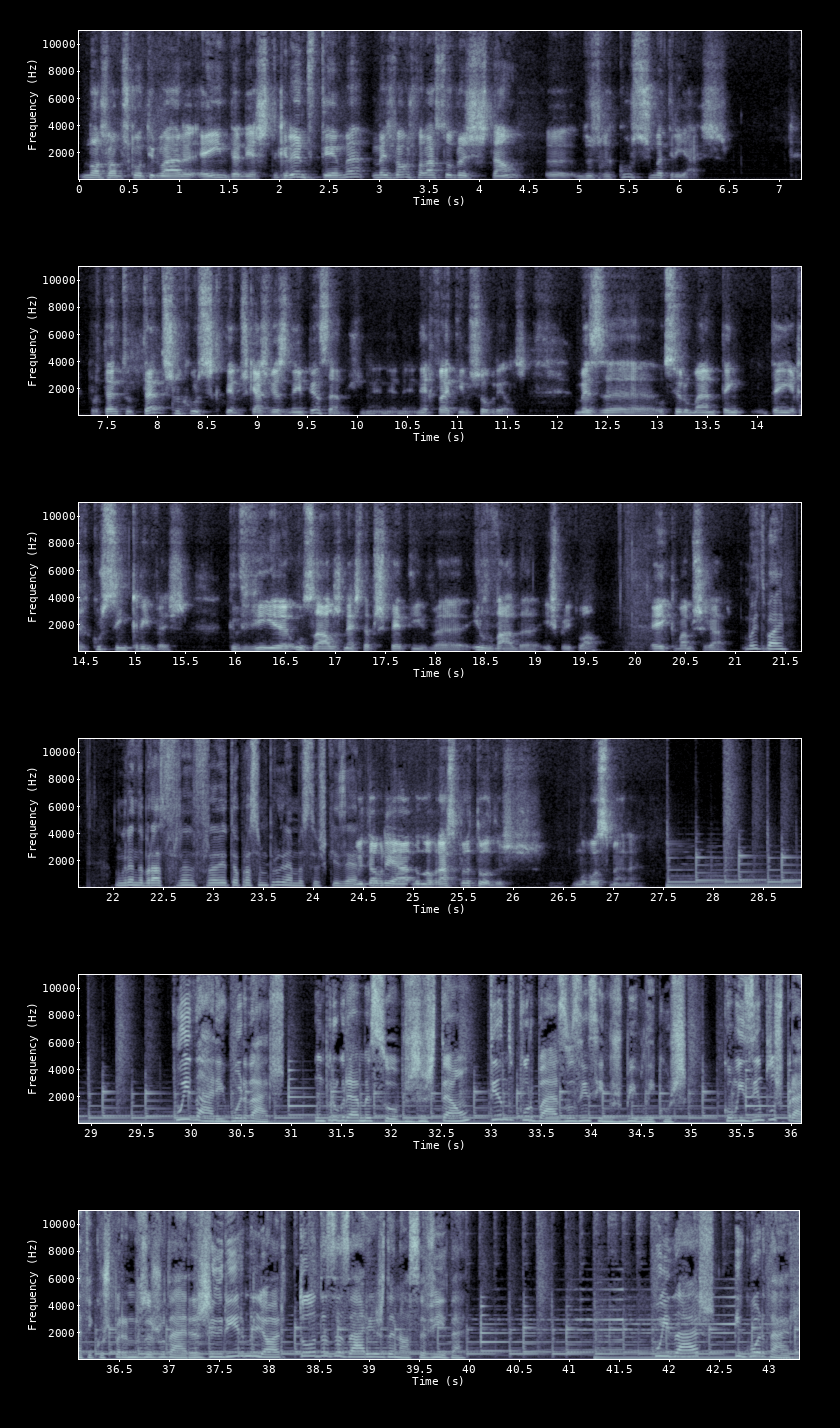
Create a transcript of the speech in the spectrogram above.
Nós vamos continuar ainda neste grande tema, mas vamos falar sobre a gestão uh, dos recursos materiais. Portanto, tantos recursos que temos que às vezes nem pensamos, nem, nem, nem refletimos sobre eles. Mas uh, o ser humano tem, tem recursos incríveis que devia usá-los nesta perspectiva elevada e espiritual. É aí que vamos chegar. Muito bem. Um grande abraço, Fernando Ferreira, e até o próximo programa, se Deus quiser. Muito obrigado, um abraço para todos. Uma boa semana. Cuidar e Guardar um programa sobre gestão, tendo por base os ensinos bíblicos com exemplos práticos para nos ajudar a gerir melhor todas as áreas da nossa vida. Cuidar e guardar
